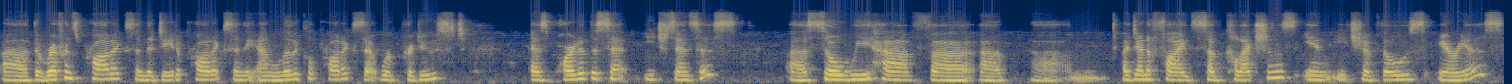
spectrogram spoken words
uh, the reference products and the data products and the analytical products that were produced as part of the each census. so we have um, identified sub-collections in each of those areas.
